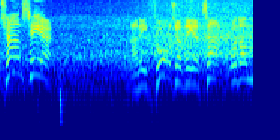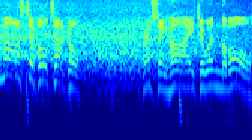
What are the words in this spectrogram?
Chance here. And he thwarted the attack with a masterful tackle. Pressing high to win the ball.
